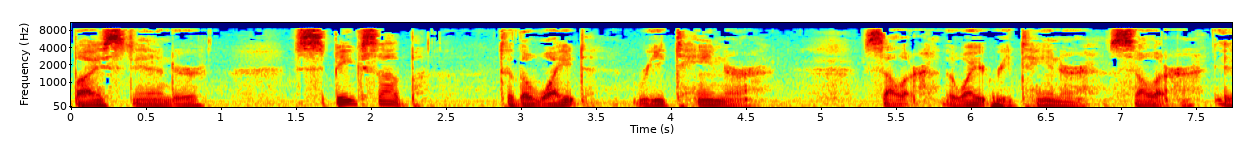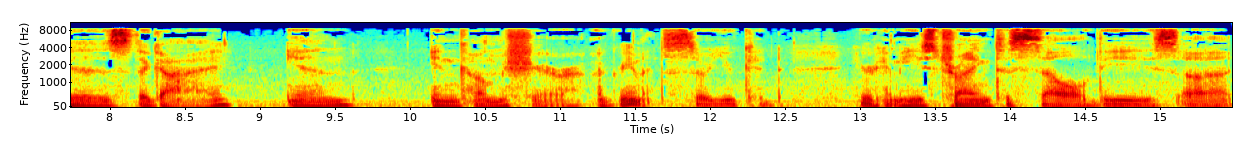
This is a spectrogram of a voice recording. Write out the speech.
bystander speaks up to the white retainer seller. The white retainer seller is the guy in income share agreements. So you could hear him. He's trying to sell these uh,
